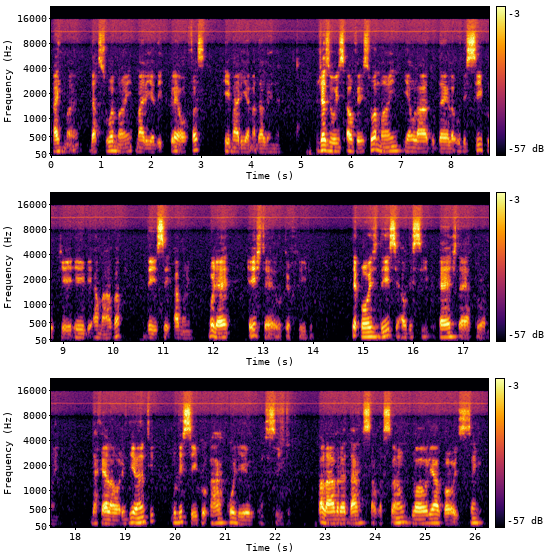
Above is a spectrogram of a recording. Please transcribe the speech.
a irmã da sua mãe, Maria de Cleófas, e Maria Madalena. Jesus, ao ver sua mãe e ao lado dela o discípulo que ele amava, disse à mãe: Mulher, este é o teu filho. Depois disse ao discípulo: Esta é a tua mãe. Daquela hora em diante, o discípulo a acolheu consigo. Palavra da salvação, glória a vós, Senhor.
